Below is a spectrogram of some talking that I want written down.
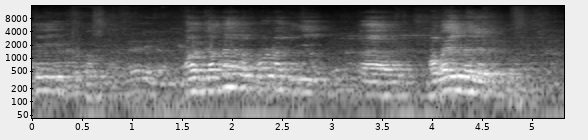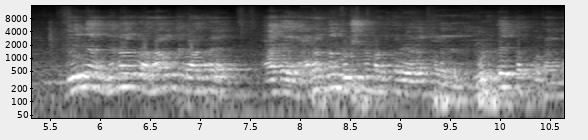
ಟಿವಿಗೆ ಇಟ್ಕೊಂಡು ಹೋಗ್ತಾರೆ ಅವ್ರ ಗಮನ ಪೂರ್ಣ ಈ ಮೊಬೈಲ್ ಮೇಲೆ. ಏನೇ ಏನಾದರೂ ಅನಾಹುತಗಳಾದ್ರೆ, ಆಗ ಯಾರನ್ನೂ ದೂಷಣೆ ಮಾಡ್ತಾರೆ ಹೇಳ್ತಾರೆ ಇವ್ರದ್ದೇ ತಪ್ಪು, ನನ್ನ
